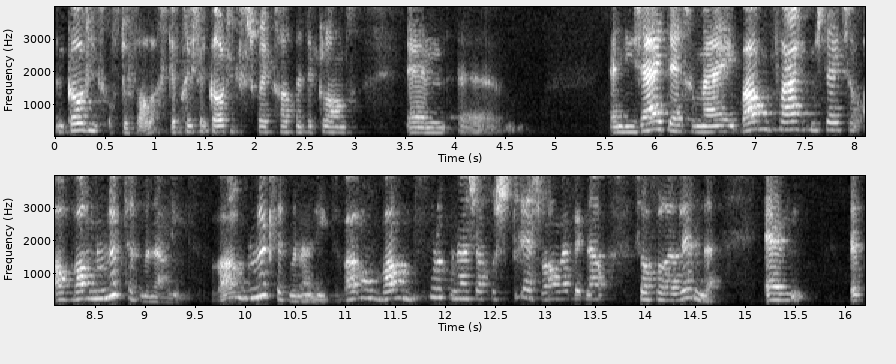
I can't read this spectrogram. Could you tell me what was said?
een coaching, of toevallig, ik heb gisteren een coachinggesprek gehad met een klant. En uh, en die zei tegen mij, waarom vraag ik me steeds zo af, waarom lukt het me nou niet? Waarom lukt het me nou niet? Waarom, waarom voel ik me nou zo gestrest? Waarom heb ik nou zoveel ellende? En het,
